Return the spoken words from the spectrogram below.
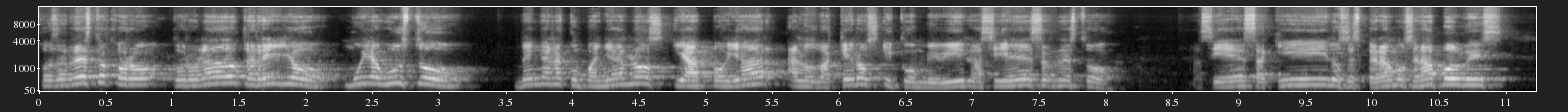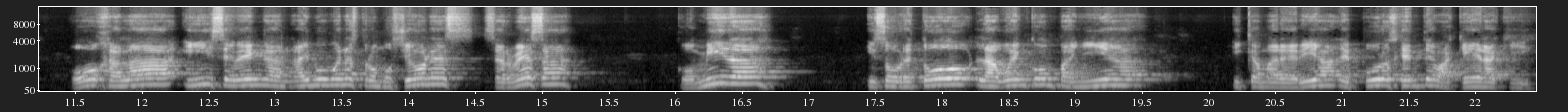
José Ernesto Coronado Carrillo, muy a gusto. Vengan a acompañarnos y apoyar a los vaqueros y convivir. Así es, Ernesto. Así es, aquí los esperamos en Applebee's. Ojalá y se vengan. Hay muy buenas promociones, cerveza, comida y sobre todo la buena compañía y camaradería de puros gente vaquera aquí.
